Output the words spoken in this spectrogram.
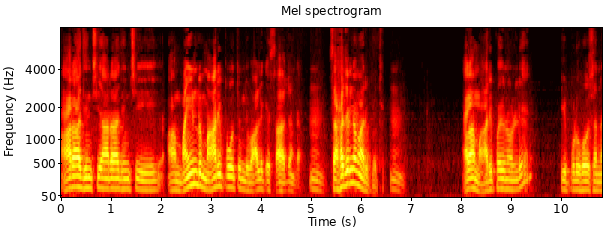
ఆరాధించి ఆరాధించి ఆ మైండ్ మారిపోతుంది వాళ్ళకి సహజంగా. సహజంగా మారిపోతుంది. అలా మారిపోయిన వాళ్ళే ఇప్పుడు హోసన్న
